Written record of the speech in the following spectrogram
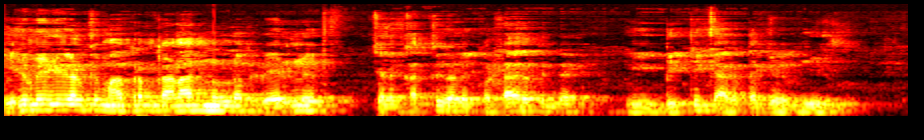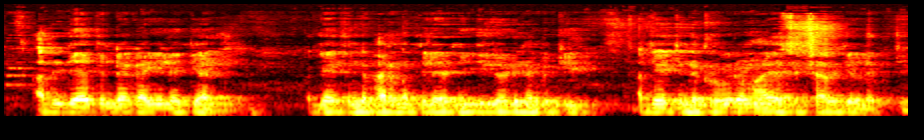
തിരുമിഴികൾക്ക് മാത്രം കാണാനെന്നുള്ള പേരിൽ ചില കത്തുകൾ കൊട്ടാരത്തിന്റെ ഈ ഭിത്തിക്കകത്തേക്ക് എറിഞ്ഞിരുന്നു അത് ഇദ്ദേഹത്തിന്റെ കയ്യിലെത്തിയാൽ അദ്ദേഹത്തിന്റെ ഭരണത്തിലെ നീതികേടിനെ പറ്റി അദ്ദേഹത്തിന്റെ ക്രൂരമായ ശിക്ഷാവിധികളെ പറ്റി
